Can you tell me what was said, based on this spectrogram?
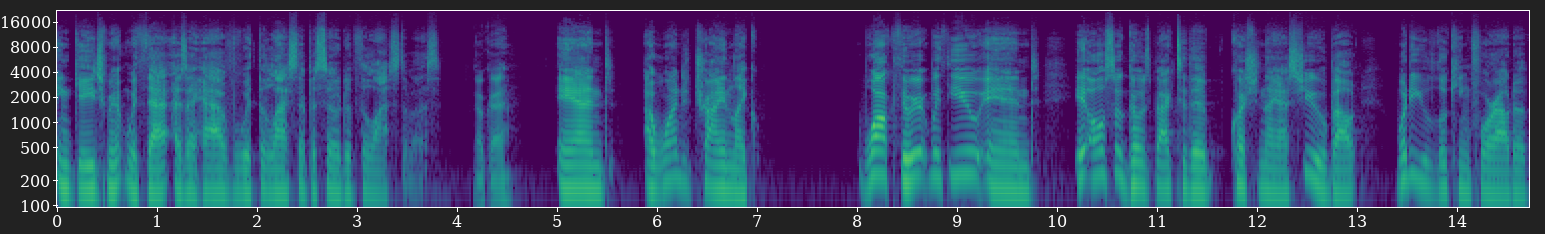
engagement with that as I have with the last episode of The Last of Us. Okay. And I wanted to try and like walk through it with you. And it also goes back to the question I asked you about what are you looking for out of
